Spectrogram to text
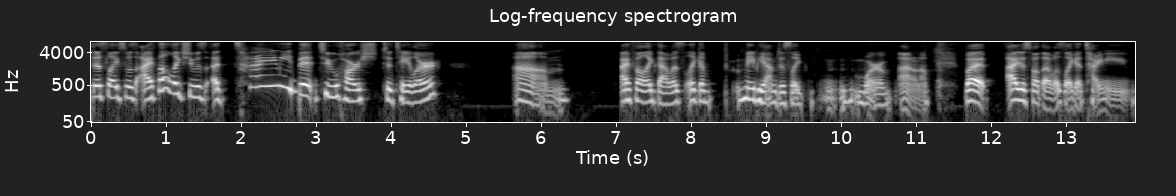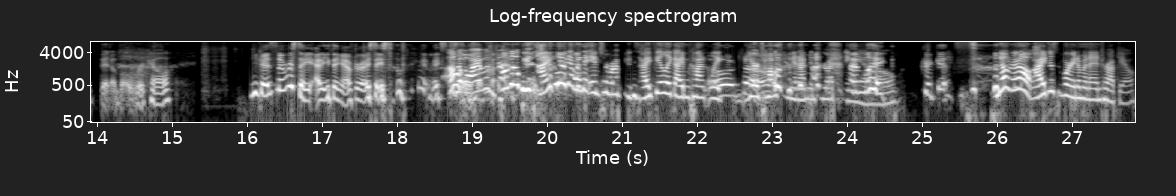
dislikes was I felt like she was a tiny bit too harsh to Taylor. Um I felt like that was like a maybe I'm just like more of I don't know. But I just felt that was like a tiny bit of overkill. You guys never say anything after I say something. It makes me Oh, so I was mad. Oh no, because I'm worried I'm going to interrupt you because I feel like I'm kind con- like Oh, you're talking and I'm interrupting I'm you. like- crickets. no, no, no. I just worried I'm going to interrupt you.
